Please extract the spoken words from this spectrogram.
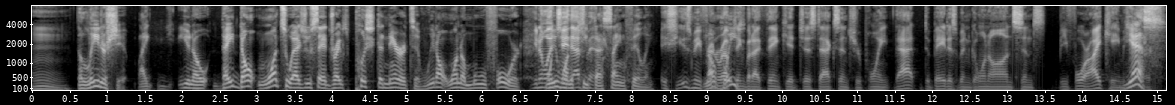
Mm. The leadership, like you know, they don't want to, as you said, Drapes, push the narrative. We don't want to move forward. You know what, we Jay, want to keep been- that same feeling. Excuse me for No, interrupting, please. but I think it just accents your point. That debate has been going on since before I came here. Yes.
